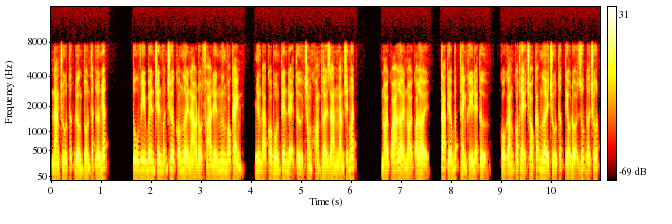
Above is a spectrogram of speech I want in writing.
nàng chu tước đường tổn thất lớn nhất. Tu vi bên trên vẫn chưa có người nào đột phá đến ngưng võ cảnh, nhưng đã có bốn tên đệ tử trong khoảng thời gian ngắn chết mất. Nói quá lời, nói quá lời, ta kêu bất thành khí đệ tử, cố gắng có thể cho các ngươi chu tước tiểu đội giúp đỡ chút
